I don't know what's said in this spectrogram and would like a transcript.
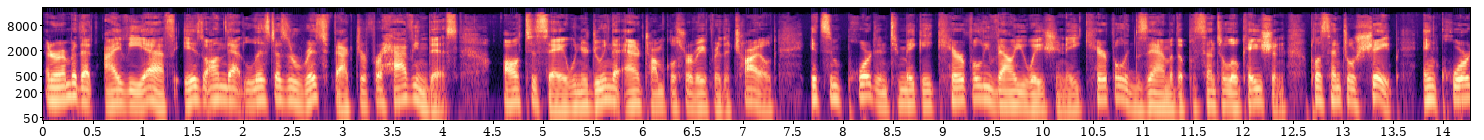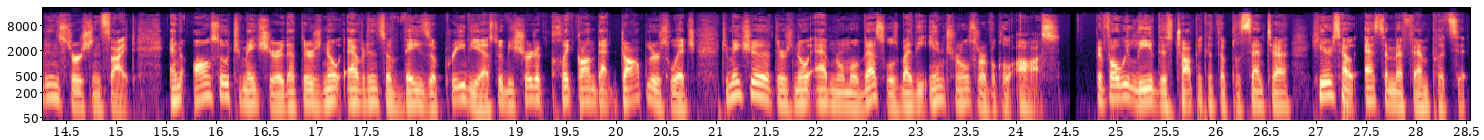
and remember that IVF is on that list as a risk factor for having this. All to say, when you're doing the anatomical survey for the child, it's important to make a careful evaluation, a careful exam of the placental location, placental shape, and cord insertion site, and also to make sure that there's no evidence of vasa previa. So be sure to click on that Doppler switch to make sure that there's no abnormal vessels by the internal cervical os. Before we leave this topic of the placenta, here's how SMFM puts it.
